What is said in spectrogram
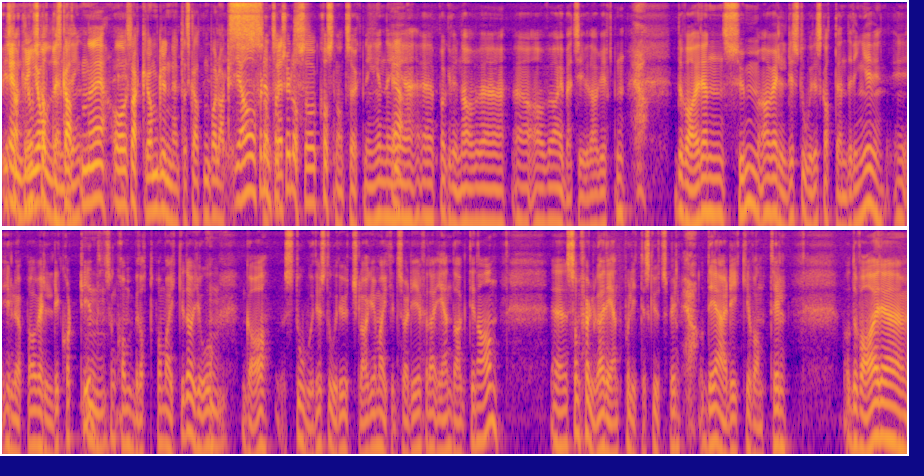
vi endring i oljeskattene og snakker om grunnrenteskatten på laks. Ja, og for den saks skyld også kostnadsøkningen i, ja. eh, pga. Uh, av arbeidsgiveravgiften. Ja. Det var en sum av veldig store skatteendringer i, i løpet av veldig kort tid, mm. som kom brått på markedet, og jo mm. ga store store utslag i markedsverdier fra en dag til en annen. Eh, som følge av rent politiske utspill. Ja. Og Det er de ikke vant til. Og det var, eh,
